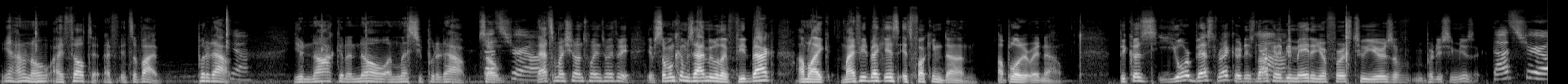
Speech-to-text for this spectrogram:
"Yeah, I don't know, I felt it. It's a vibe. Put it out." Yeah. You're not gonna know unless you put it out. So That's true. that's my shit on 2023. If someone comes at me with like feedback, I'm like, my feedback is it's fucking done. Upload it right now, because your best record is not going to be made in your first two years of producing music. That's true.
